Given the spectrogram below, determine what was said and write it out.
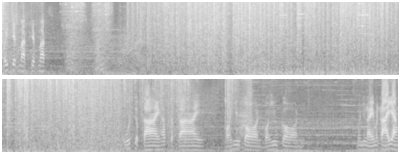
เฮ้ย เจ็บหนัก เจ็บหนัก อ้ยเกือบตายครับเกือบตาย ขอฮิวก่อนขอฮิวก่อน มันอยู่ไหนมันตายยัง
